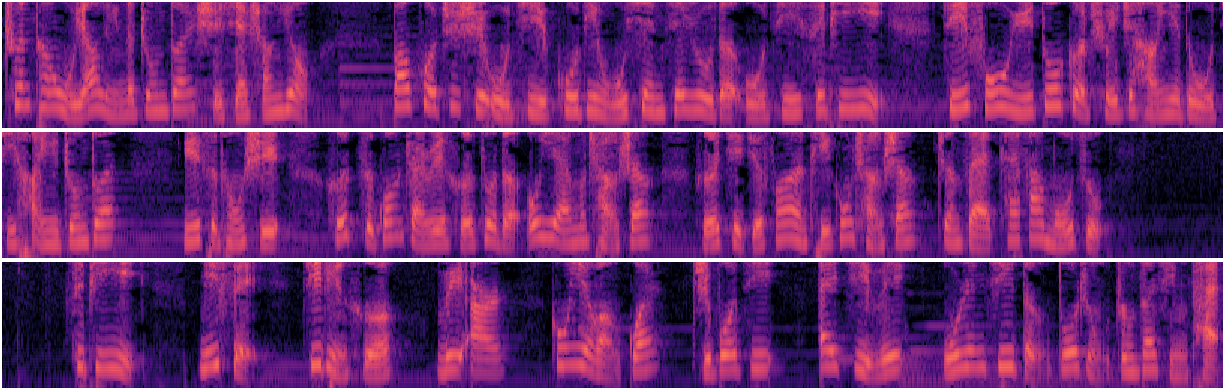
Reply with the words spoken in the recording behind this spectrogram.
春藤五幺零的终端实现商用。包括支持 5G 固定无线接入的 5G CPE 及服务于多个垂直行业的 5G 行业终端。与此同时，和紫光展锐合作的 OEM 厂商和解决方案提供厂商正在开发模组、CPE、MiFi、机顶盒、VR、工业网关、直播机、IGV、无人机等多种终端形态。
